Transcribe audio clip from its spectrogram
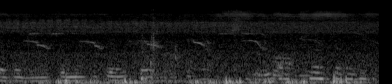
Thank you.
